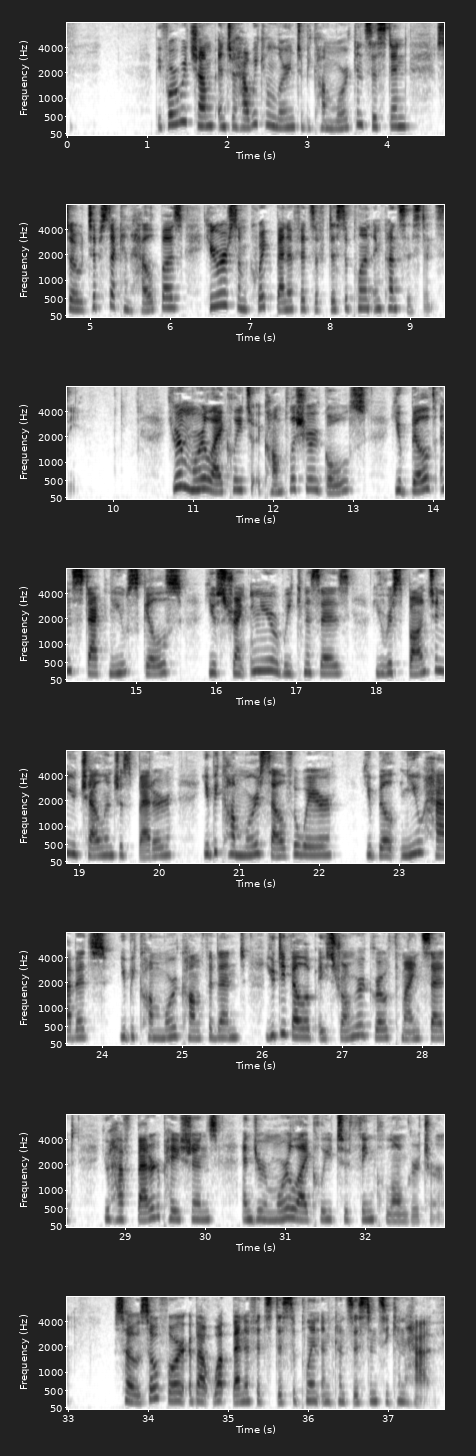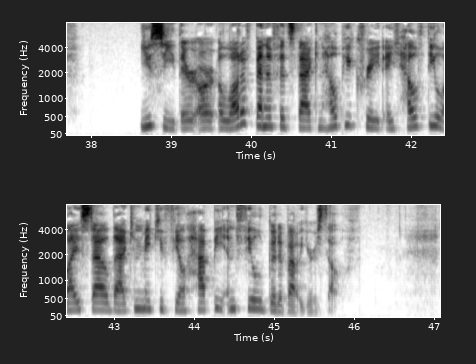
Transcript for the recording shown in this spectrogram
Before we jump into how we can learn to become more consistent, so tips that can help us, here are some quick benefits of discipline and consistency. You're more likely to accomplish your goals, you build and stack new skills, you strengthen your weaknesses, you respond to new challenges better, you become more self aware, you build new habits, you become more confident, you develop a stronger growth mindset, you have better patience, and you're more likely to think longer term. So, so far about what benefits discipline and consistency can have. You see, there are a lot of benefits that can help you create a healthy lifestyle that can make you feel happy and feel good about yourself.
